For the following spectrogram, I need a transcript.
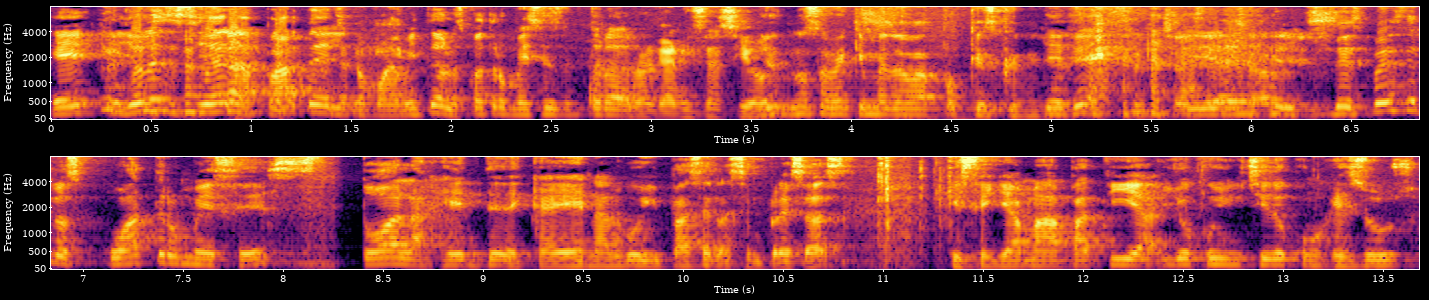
Eh, yo les decía la parte del enamoramiento de los cuatro meses dentro de la Yo organización. no sabía que me daba toques te- Después de los cuatro meses, toda la gente decae en algo y pasa en las empresas que se llama apatía. Yo coincido con Jesús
